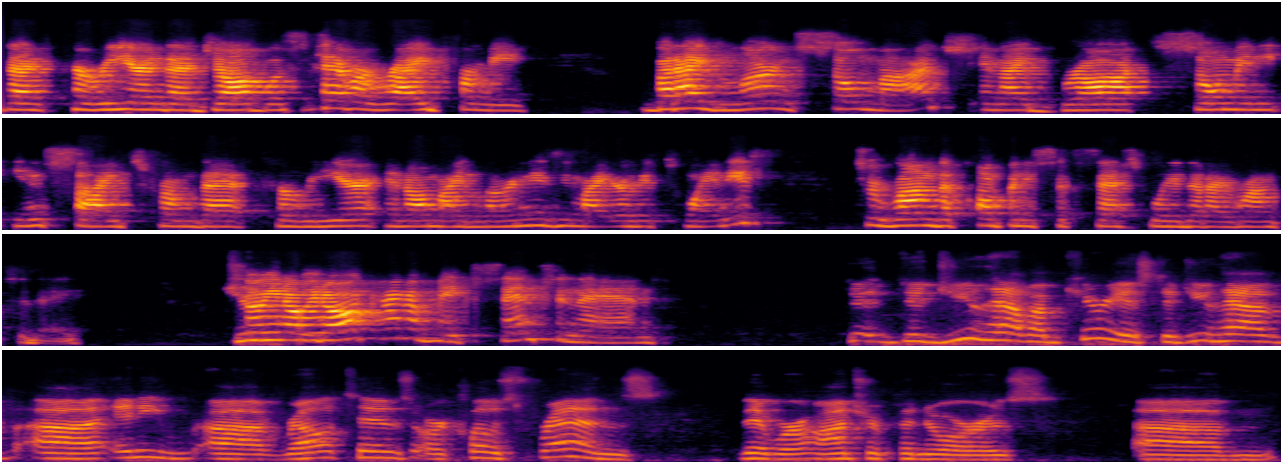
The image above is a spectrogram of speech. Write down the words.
that career and that job was never right for me. But I learned so much and I brought so many insights from that career and all my learnings in my early 20s to run the company successfully that I run today. So, you know, it all kind of makes sense in the end. Did, you have, I'm curious, did you have uh, any uh, relatives or close friends that were entrepreneurs um,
